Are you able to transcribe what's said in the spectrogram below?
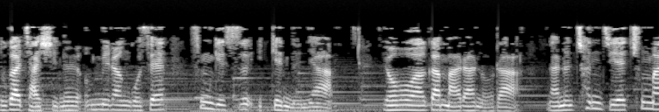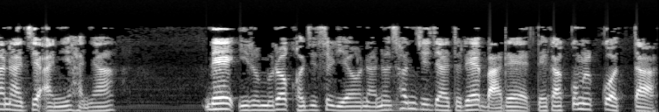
누가 자신을 은밀한 곳에 숨길 수 있겠느냐? 여호와가 말하노라 나는 천지에 충만하지 아니하냐? 내 이름으로 거짓을 예언하는 선지자들의 말에 내가 꿈을 꾸었다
